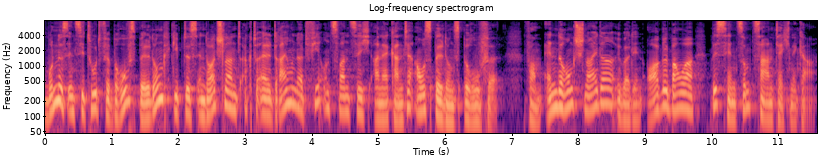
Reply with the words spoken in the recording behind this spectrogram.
Bundesinstitut für Berufsbildung gibt es in Deutschland aktuell 324 anerkannte Ausbildungsberufe. Vom Änderungsschneider über den Orgelbauer bis hin zum Zahntechniker.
